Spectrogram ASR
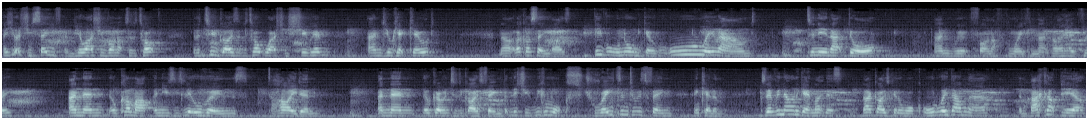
If you actually save him, he'll actually run up to the top. But the two guys at the top will actually shoot him, and he'll get killed. Now, like I was saying, guys, people will normally go all the way around to near that door, and we're far enough away from that guy, hopefully. And then they'll come up and use these little rooms to hide in, and then they'll go into the guy's thing. But literally, we can walk straight into his thing and kill him. Because every now and again, like this, that guy's going to walk all the way down there, and back up here,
